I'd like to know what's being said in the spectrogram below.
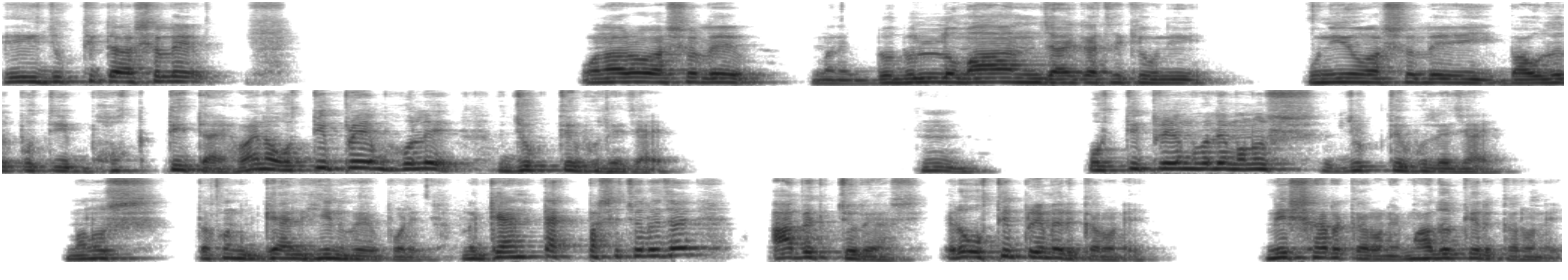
এই যুক্তিটা আসলে ওনারও আসলে মানে দোদুল্যমান জায়গা থেকে উনি, উনিও আসলে এই বাউলের প্রতি ভক্তিটায় হয় না? অতি প্রেম হলে যুক্তি ভুলে যায়। হুম, অতি প্রেম হলে মানুষ যুক্তি ভুলে যায়। মানুষ তখন জ্ঞানহীন হয়ে পড়ে। মানে জ্ঞানটা এক পাশে চলে যায় আবেগ চলে আসে। এটা অতি প্রেমের কারণে, নেশার কারণে, মাদকের কারণে।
